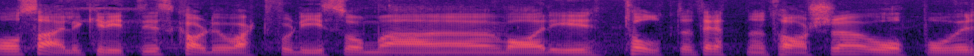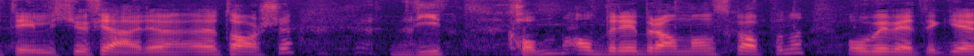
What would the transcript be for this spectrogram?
Og særlig kritisk har det jo vært for de som var i 12.-13. etasje og oppover til 24. etasje. Dit kom aldri brannmannskapene, og vi vet ikke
